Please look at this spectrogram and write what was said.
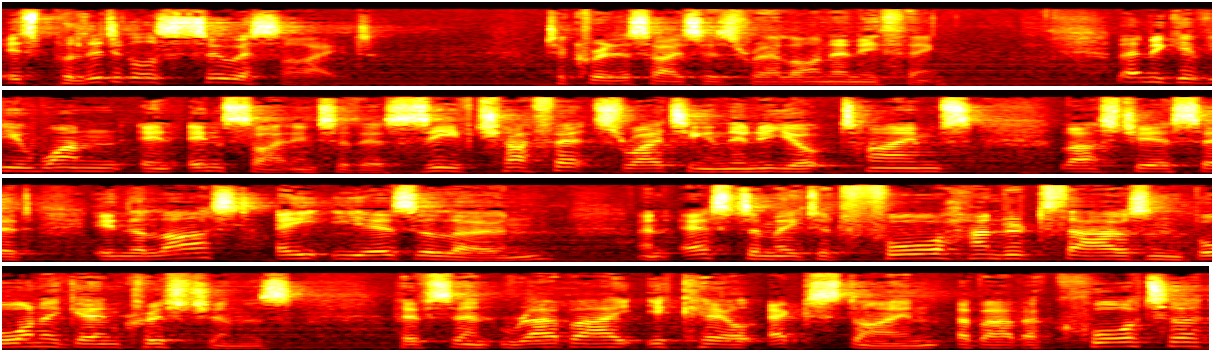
It's political suicide to criticize Israel on anything. Let me give you one insight into this. Zeev Chafets, writing in the New York Times last year, said In the last eight years alone, an estimated 400,000 born again Christians have sent Rabbi Yechiel Eckstein about a quarter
